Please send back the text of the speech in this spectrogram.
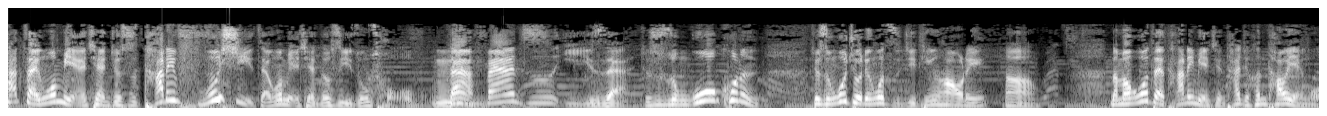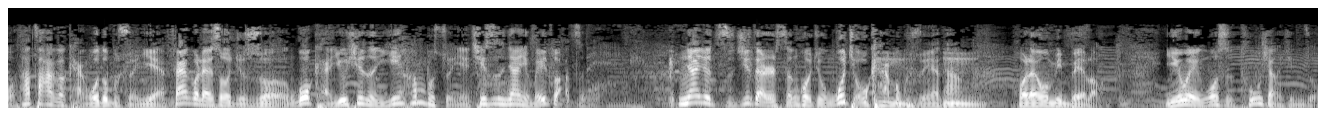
他在我面前，就是他的呼吸，在我面前都是一种错误。嗯当然，反之亦然。就是说我可能，就是我觉得我自己挺好的啊。那么我在他的面前，他就很讨厌我，他咋个看我都不顺眼。反过来说，就是说我看有些人也很不顺眼，其实人家又没爪子我，人家就自己在这儿生活，就我就看不顺眼他。嗯后来我明白了，因为我是土象星座，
